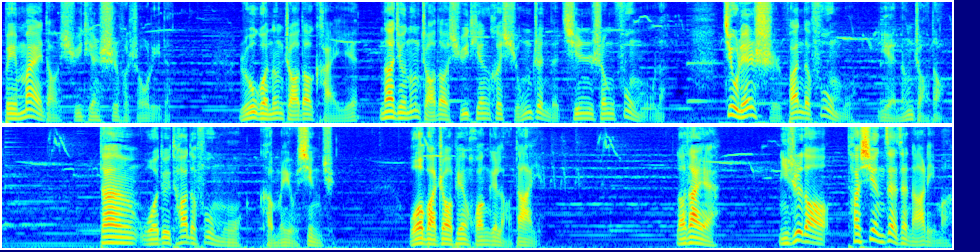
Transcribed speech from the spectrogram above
被卖到徐天师傅手里的。如果能找到凯爷，那就能找到徐天和熊振的亲生父母了，就连史帆的父母也能找到。但我对他的父母可没有兴趣。我把照片还给老大爷。老大爷，你知道他现在在哪里吗？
